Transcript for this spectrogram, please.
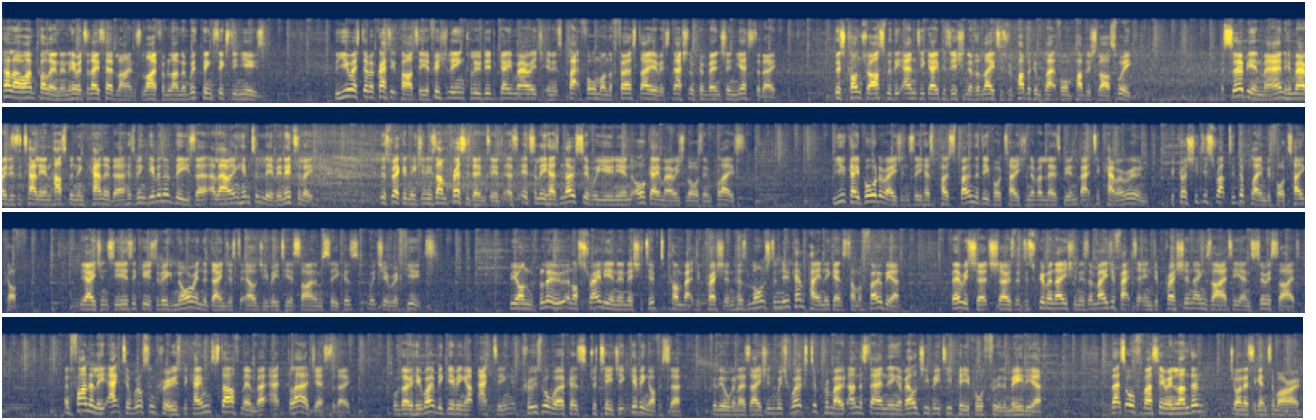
Hello, I'm Colin and here are today's headlines, live from London with Pink 60 News. The US Democratic Party officially included gay marriage in its platform on the first day of its national convention yesterday. This contrasts with the anti-gay position of the latest Republican platform published last week. A Serbian man who married his Italian husband in Canada has been given a visa allowing him to live in Italy. This recognition is unprecedented as Italy has no civil union or gay marriage laws in place. The UK Border Agency has postponed the deportation of a lesbian back to Cameroon because she disrupted the plane before takeoff. The agency is accused of ignoring the dangers to LGBT asylum seekers, which it refutes. Beyond Blue, an Australian initiative to combat depression, has launched a new campaign against homophobia. Their research shows that discrimination is a major factor in depression, anxiety and suicide. And finally, actor Wilson Cruz became staff member at GLAAD yesterday. Although he won't be giving up acting, Cruz will work as Strategic Giving Officer for the organisation, which works to promote understanding of LGBT people through the media. That's all from us here in London. Join us again tomorrow.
